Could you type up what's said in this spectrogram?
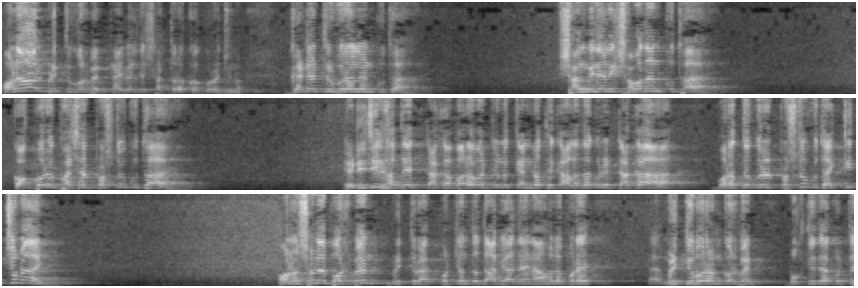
অনাহার মৃত্যু করবেন, ট্রাইবেলদের স্বার্থ রক্ষা করার জন্য। গ্রেটার ত্রিপুরালেন কোথায়? সাংবিধানিক সমাধান কোথায়? ককবরক ভাষার প্রশ্ন কোথায়? এডিজির হাতে টাকা বাড়াবার জন্য কেন্দ্র থেকে আলাদা করে টাকা বরাদ্দ করার প্রশ্ন কোথায়? কিচ্ছু নাই। অনশনে বসবেন, মৃত্যুর আগ পর্যন্ত দাবি আদায় না হলে পরে মৃত্যুবরণ করবেন। বক্তৃতা করতে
